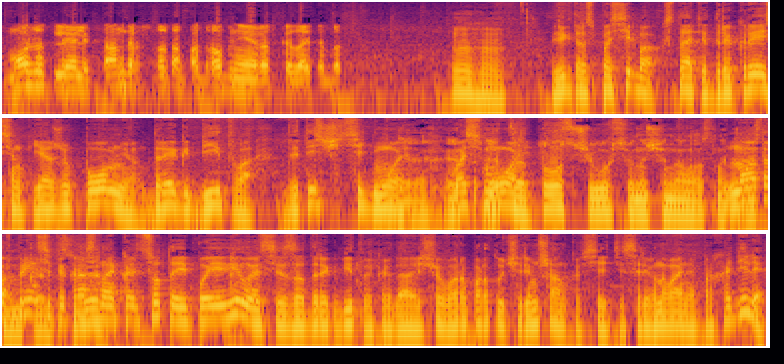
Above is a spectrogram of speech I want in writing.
Может ли Александр что-то подробнее рассказать об этом? Мгм. Виктор, спасибо. Кстати, дрэг-рейсинг, я же помню, Дрэг-битва 2007 2008 это, это то, с чего все начиналось на Ну, это, в принципе, кольце. Красное кольцо-то и появилось из-за Дрэг-битвы, когда еще в аэропорту Черемшанка все эти соревнования проходили.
